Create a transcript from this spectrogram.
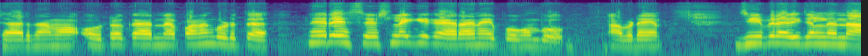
ശാരദാമ്മ ഓട്ടോക്കാരന് പണം കൊടുത്ത് നേരെ സ്റ്റേഷനിലേക്ക് കയറാനായി പോകുമ്പോൾ അവിടെ ജീപ്പിനരികിൽ നിന്ന്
